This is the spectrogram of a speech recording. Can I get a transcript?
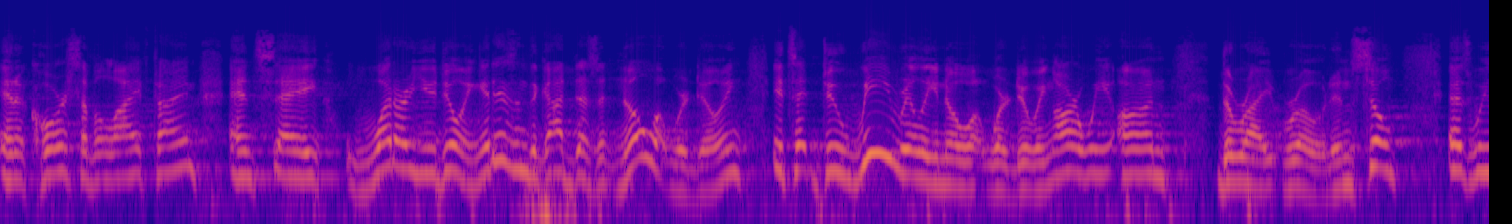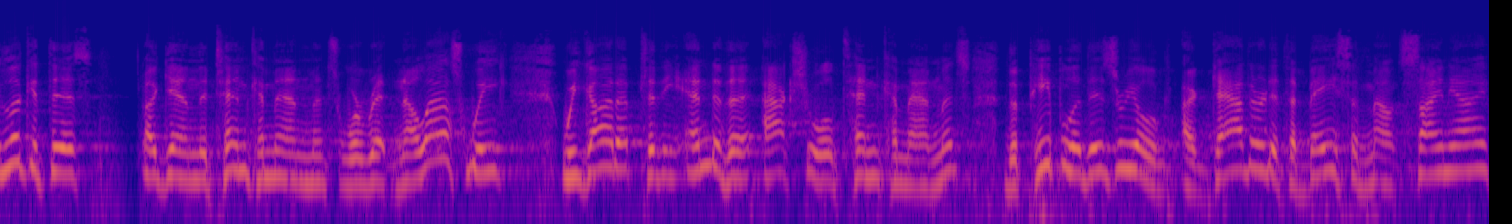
in a course of a lifetime and say, what are you doing? It isn't that God doesn't know what we're doing. It's that do we really know what we're doing? Are we on the right road? And so as we look at this, again, the Ten Commandments were written. Now last week, we got up to the end of the actual Ten Commandments. The people of Israel are gathered at the base of Mount Sinai.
